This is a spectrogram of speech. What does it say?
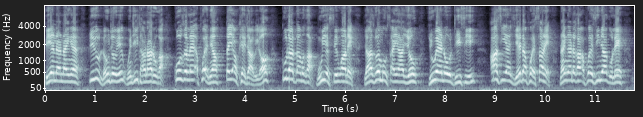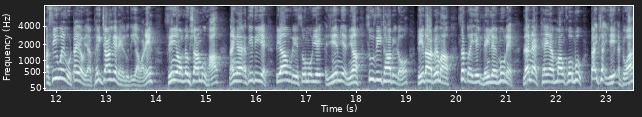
ဗီယက်နမ်နိုင်ငံပြည်သူ့လုံခြုံရေးဝန်ကြီးဌာနတို့ကကိုယ်စားလှယ်အဖွဲ့များတက်ရောက်ခဲ့ကြပြီးတော့ကုလသမဂ္ဂမူရစေဝါနဲ့ရာဇဝတ်မှုဆိုင်ရာယုံ UNODC အာဆီယံရဲတပ်ဖွဲ့စတဲ့နိုင်ငံတကာအဖွဲ့အစည်းများကိုလည်းအစည်းအဝေးကိုတက်ရောက်ရန်ဖိတ်ကြားခဲ့တယ်လို့သိရပါတယ်။ဇင်းရောလှုပ်ရှားမှုဟာနိုင်ငံအသီးသီးရဲ့တရားဥပဒေစိုးမိုးရေးအရင်းအမြစ်များစူးစီးထားပြီးတော့ဒေသတွင်းမှာဆက်သွယ်ရေးလိမ်လည်မှုနဲ့လက်နက်ခဲယမ်းမှောင်ခိုမှုတိုက်ဖြတ်ရေးအတွက်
